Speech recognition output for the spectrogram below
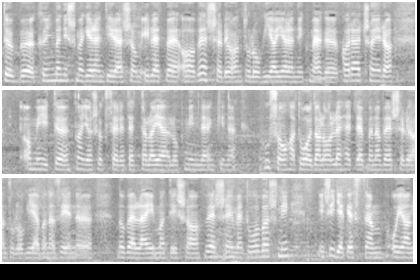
Több könyvben is megjelent írásom, illetve a verselő antológia jelenik meg karácsonyra, amit nagyon sok szeretettel ajánlok mindenkinek. 26 oldalon lehet ebben a verselő antológiában az én novelláimat és a verseimet olvasni, és igyekeztem olyan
